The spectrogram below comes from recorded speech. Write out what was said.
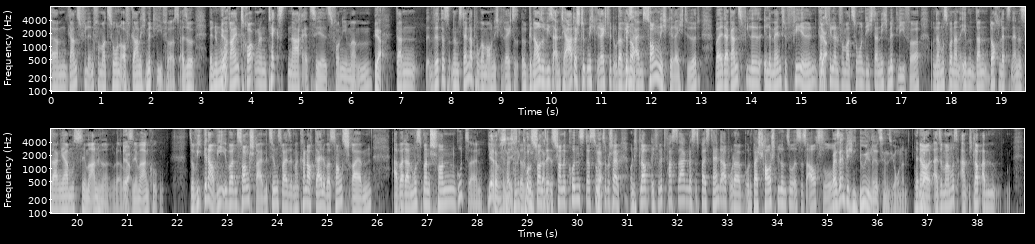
ähm, ganz viele Informationen oft gar nicht mitlieferst. Also wenn du nur Ja. rein trockenen Text nacherzählst von jemandem, Ja. dann wird das einem Stand-up-Programm auch nicht gerecht. Äh, Genauso wie es einem Theaterstück nicht gerecht wird oder wie Genau. es einem Song nicht gerecht wird, weil da ganz viele Elemente fehlen, ganz Ja. viele Informationen, die ich dann nicht mitliefer. Und da muss man dann eben dann doch letzten Endes sagen, ja, musst du dir mal anhören oder musst Ja. du dir mal angucken. So wie, genau, wie über einen Song schreiben, beziehungsweise man kann auch geil über Songs schreiben, aber dann muss man schon gut sein. Ja, das ist halt eine das Kunst schon, ist schon eine Kunst, das so Ja. zu beschreiben. Und ich glaube, ich würde fast sagen, das ist bei Stand-up oder und bei Schauspiel und so ist es auch so. Bei sämtlichen Bühnenrezensionen. Genau, Ja. also man muss, ich glaube, am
